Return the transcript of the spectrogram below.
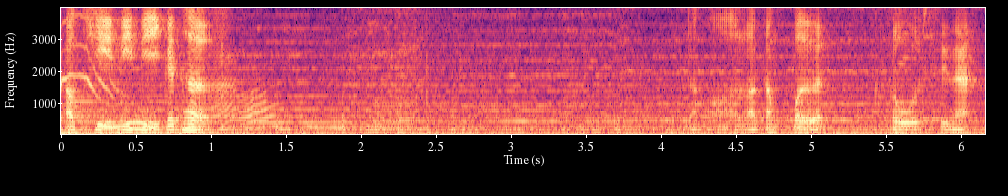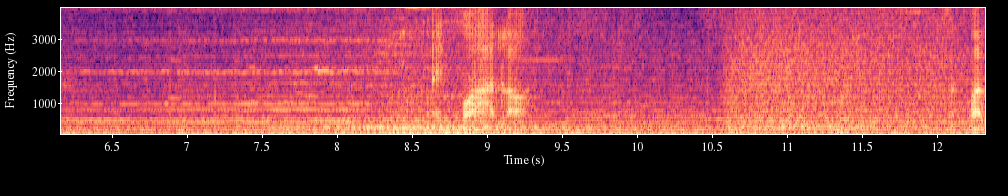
เอาขี่นี่หนีกันเถอะอ๋อเราต้องเปิดตูสินะไม้ขวาดเหรอไม้ขวาด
